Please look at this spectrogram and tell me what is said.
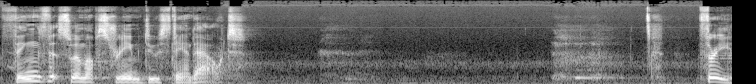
things that swim upstream do stand out. Three,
